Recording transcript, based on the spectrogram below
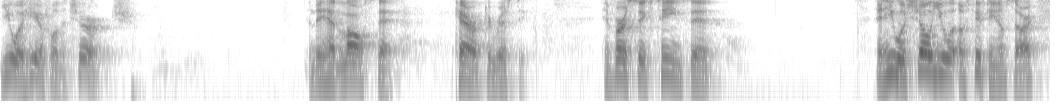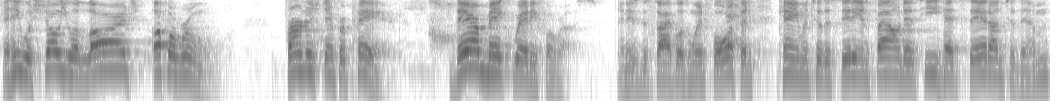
you are here for the church. And they had lost that characteristic. And verse 16 said, and he will show you, uh, 15, I'm sorry, and he will show you a large upper room, furnished and prepared. There make ready for us. And his disciples went forth and came into the city and found as he had said unto them,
